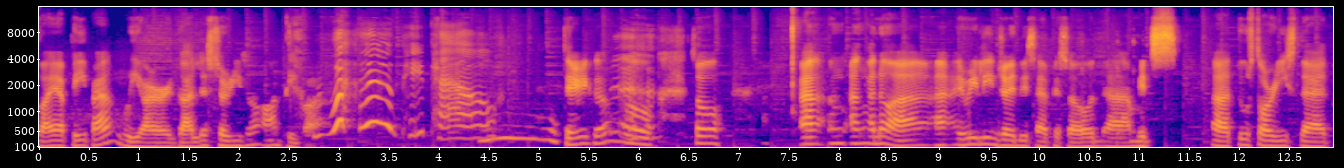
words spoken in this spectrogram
via PayPal. We are Godless Chorizo on PayPal. Woohoo! PayPal! Ooh, there you go. so, uh, ang, ang ano ah, I really enjoyed this episode. Um, it's uh, two stories that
